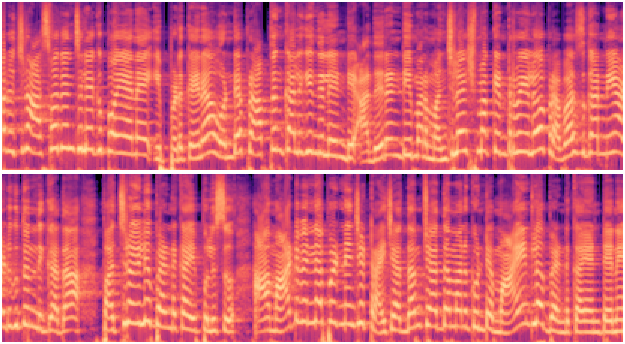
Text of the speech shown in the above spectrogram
ఆ రుచిని ఆస్వాదించలేకపోయానే. ఇప్పటికైనా వండే ప్రాప్తం కలిగిందిలేండి. అదేనండి మన మంచు లక్ష్మక్ ఇంటర్వ్యూలో ప్రభాస్ గారిని అడుగుతుంది కదా పచ్చి రొయ్యలు బెండకాయ పులుసు. ఆ మాట విన్నప్పటి నుంచి ట్రై చేద్దాం చేద్దాం అనుకుంటే మా ఇంట్లో బెండకాయ అంటేనే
